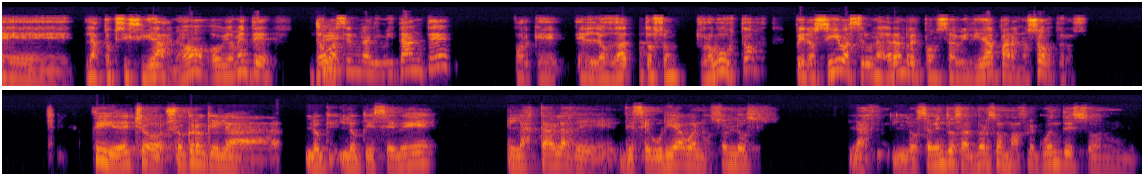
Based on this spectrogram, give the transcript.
eh, la toxicidad, ¿no? Obviamente no va a ser una limitante porque los datos son robustos, pero sí va a ser una gran responsabilidad para nosotros. Sí, de hecho, yo creo que, la, lo, que lo que se ve en las tablas de, seguridad, bueno, son los, los eventos adversos más frecuentes son,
